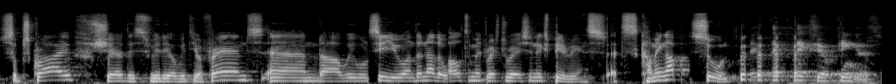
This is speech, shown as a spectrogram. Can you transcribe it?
subscribe, share this video with your friends, and uh, we will see you on another Ultimate Restoration Experience. That's coming up soon. take, take, take your fingers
